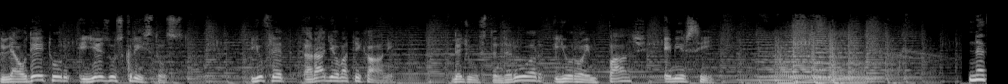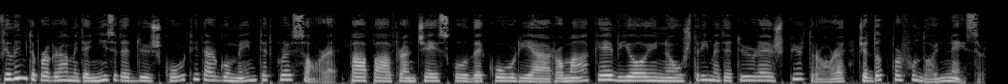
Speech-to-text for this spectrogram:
Laudetur Jezus Kristus Ju flet Radio Vatikani Dëgjues të nderuar, ju urojmë paqe e mirësi Në fillim të programit e 22 shkurtit argumentet kryesore. Papa Francesku dhe Kuria Romake vijojnë në ushtrimet e tyre shpirtërore që do të përfundojnë nesër.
